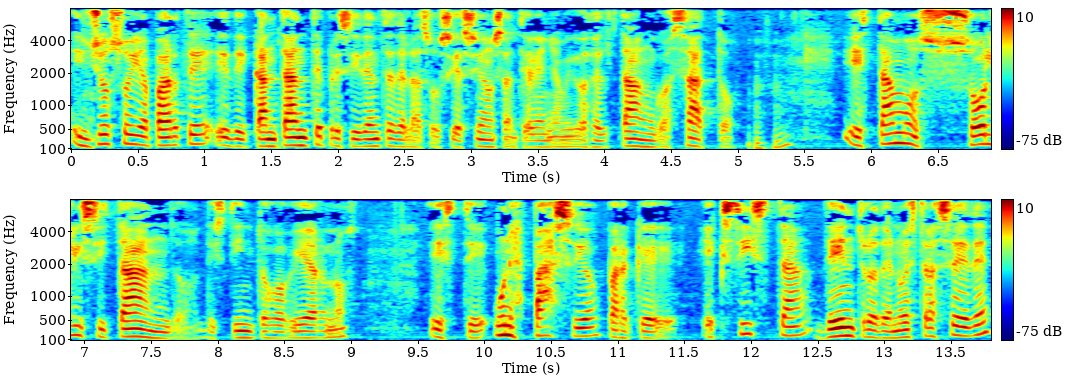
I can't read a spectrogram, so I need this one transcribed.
yo soy aparte eh, de cantante, presidente de la Asociación Santiagueña Amigos del Tango, ASATO. Estamos solicitando distintos gobiernos este, un espacio para que exista dentro de nuestra sede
